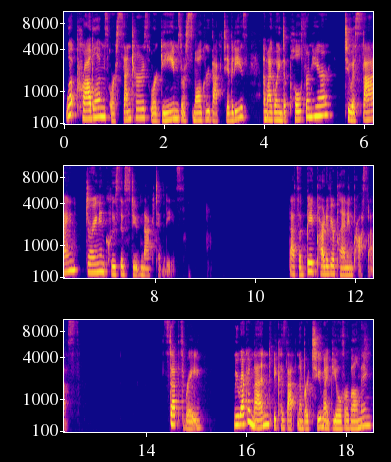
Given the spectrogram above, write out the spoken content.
What problems or centers or games or small group activities am I going to pull from here to assign during inclusive student activities? That's a big part of your planning process. Step three, we recommend, because that number two might be overwhelming,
